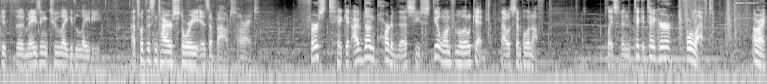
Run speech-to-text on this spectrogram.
get the amazing two-legged lady. That's what this entire story is about. All right. First ticket. I've done part of this. You steal one from a little kid. That was simple enough. Place it in the ticket taker. Four left. All right.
